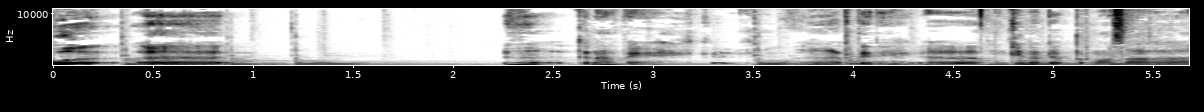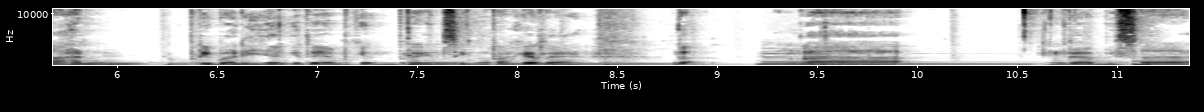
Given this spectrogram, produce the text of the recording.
gue uh, kenapa ya? Ngerti deh. Uh, mungkin ada permasalahan pribadinya gitu yang bikin Brian Singer akhirnya nggak nggak nggak bisa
